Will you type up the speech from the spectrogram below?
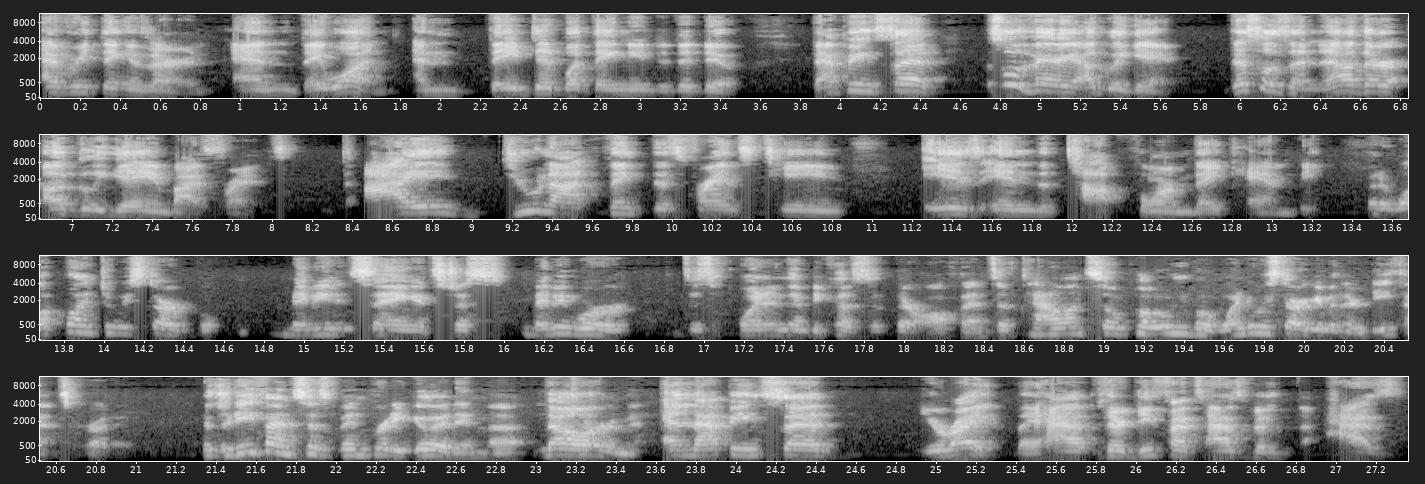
everything is earned, and they won, and they did what they needed to do. That being said, this was a very ugly game. This was another ugly game by France. I do not think this France team is in the top form they can be. But at what point do we start maybe saying it's just maybe we're disappointed in them because their offensive talent's so potent, but when do we start giving their defense credit? Because their defense has been pretty good in the No. tournament. And that being said, you're right. They have their defense has been has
